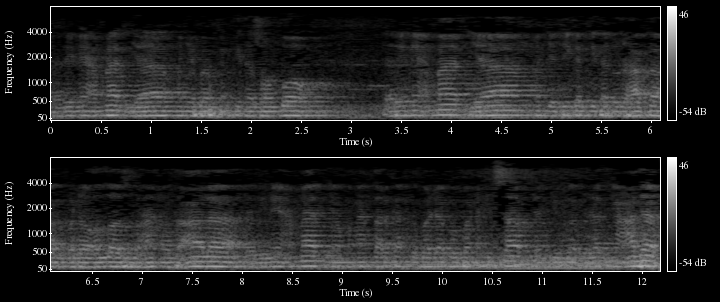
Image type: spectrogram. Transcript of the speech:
dari nikmat yang menyebabkan kita sombong, dari nikmat yang menjadikan kita durhaka kepada Allah Subhanahu wa taala, dari nikmat yang kepada beban hisab dan juga beratnya adab.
